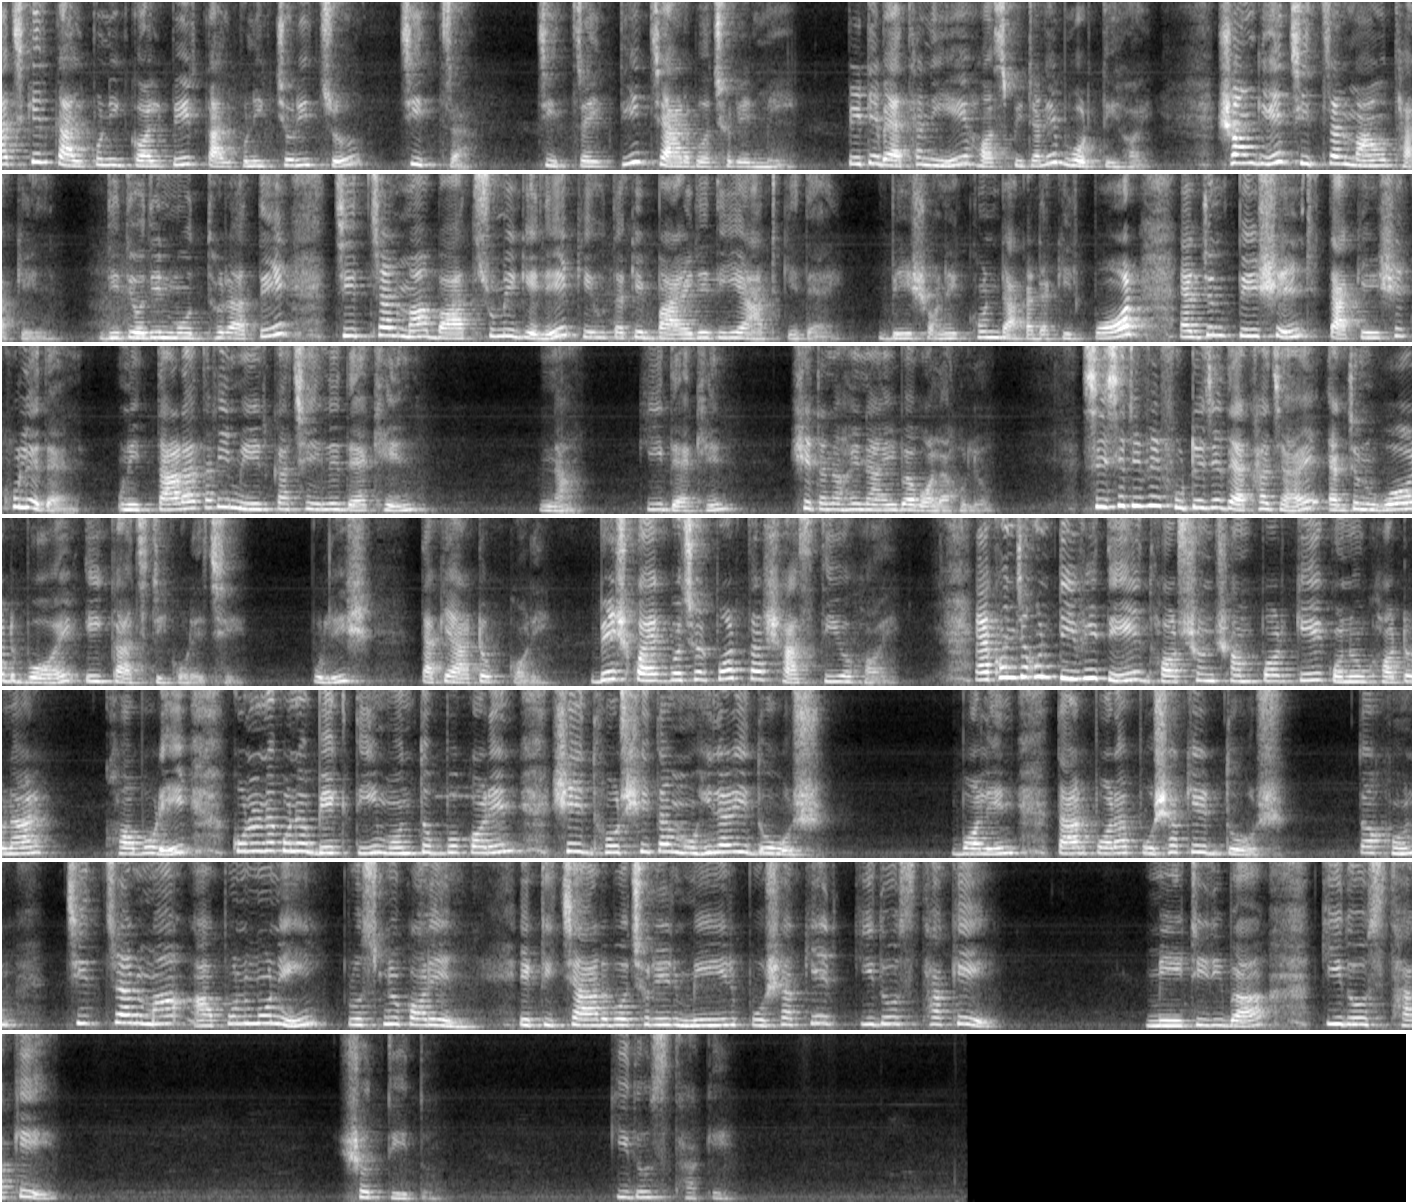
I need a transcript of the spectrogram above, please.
আজকের কাল্পনিক গল্পের কাল্পনিক চরিত্র চিত্রা। চিত্রা একটি চার বছরের মেয়ে। পেটে ব্যথা নিয়ে হসপিটালে ভর্তি হয়। সঙ্গে চিত্রার মাও থাকেন। দ্বিতীয় দিন মধ্যরাতে চিত্রার মা বাথরুমে গেলে কেউ তাকে বাইরে দিয়ে আটকে দেয়। বেশ অনেকক্ষণ ডাকাডাকির পর একজন পেশেন্ট তাকে এসে খুলে দেন। উনি তাড়াতাড়ি মেয়ের কাছে এলে দেখেন, না, কি দেখেন? সেটা না হয় নাই বা বলা হলো। সিসিটিভি ফুটেজে দেখা যায় একজন ওয়ার্ড বয় এই কাজটি করেছে। পুলিশ তাকে আটক করে। বেশ কয়েক বছর পর তার শাস্তিও হয়। এখন যখন টিভিতে ধর্ষণ সম্পর্কে কোনো ঘটনার খবরে কোনো না কোনো ব্যক্তি মন্তব্য করেন, সেই ধর্ষিতা মহিলারই দোষ বলেন, তার পরা পোশাকের দোষ। তখন চিত্রার মা আপন মনেই প্রশ্ন করেন, একটি চার বছরের মেয়ের পোশাকের কী দোষ থাকে? মেয়েটিরই বা কী দোষ থাকে? সত্যিই তো, কী দোষ থাকে?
